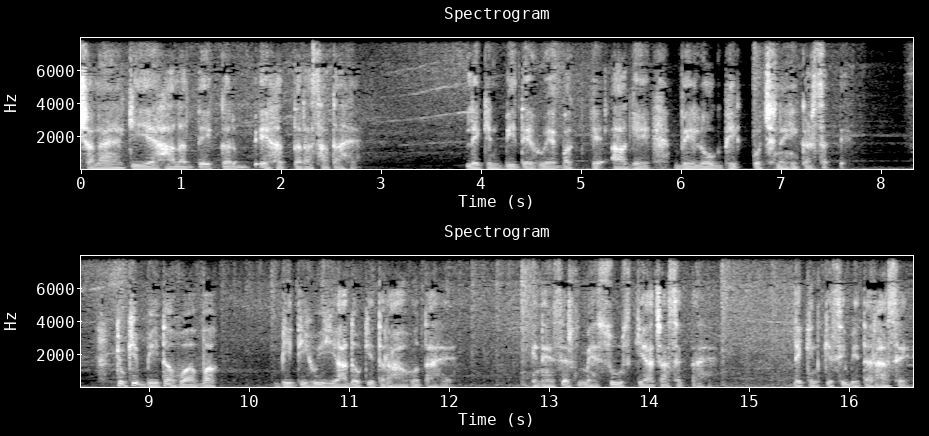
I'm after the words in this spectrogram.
शनाया की यह हालत देखकर बेहद तरस आता है। लेकिन बीते हुए वक्त के आगे वे लोग भी कुछ नहीं कर सकते, क्योंकि बीता हुआ वक्त बीती हुई यादों की तरह होता है। इन्हें सिर्फ़ महसूस किया जा सकता है, लेकिन किसी भी तरह से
